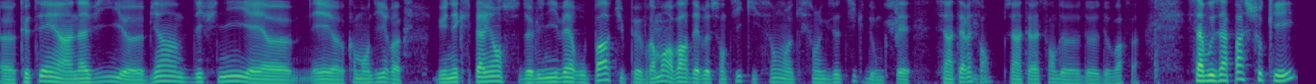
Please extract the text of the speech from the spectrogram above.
euh, que tu aies un avis euh, bien défini et, et comment dire, une expérience de l'univers ou pas, tu peux vraiment avoir des ressentis qui sont, qui sont exotiques. Donc c'est intéressant, c'est intéressant de, voir ça. Ça vous a pas choqué?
